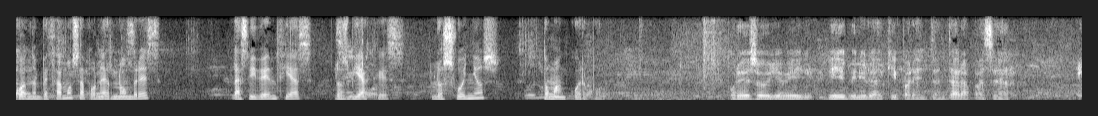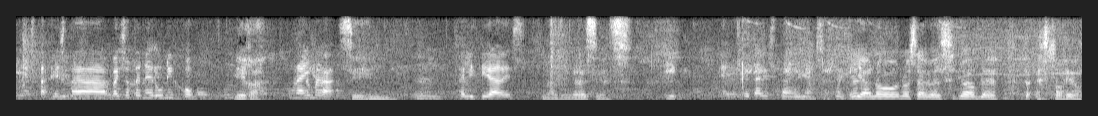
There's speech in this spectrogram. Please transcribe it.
Cuando empezamos a poner nombres, las vivencias, los viajes, los sueños toman cuerpo. Por eso yo me debí venir aquí para intentar a pasear. ¿Vais a tener un hijo? Hija. ¿Una hija? Sí. Mm, felicidades. gracias. ¿Y eh, qué tal está ella? ella no, no sabe, no habla español.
